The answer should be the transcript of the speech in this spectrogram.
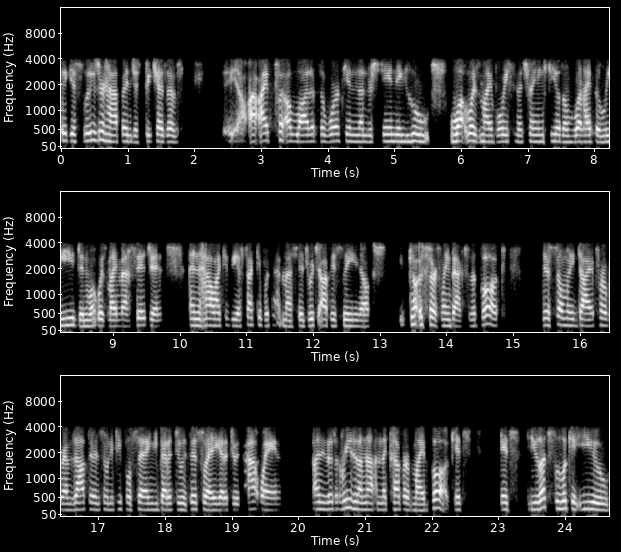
Biggest Loser happened just because of you know, I put a lot of the work in understanding who, what was my voice in the training field and what I believed and what was my message and, and how I could be effective with that message, which obviously, you know, circling back to the book, there's so many diet programs out there and so many people saying you've got to do it this way, you got to do it that way. And I mean, there's a reason I'm not on the cover of my book. It's, it's you. Let's look at you,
